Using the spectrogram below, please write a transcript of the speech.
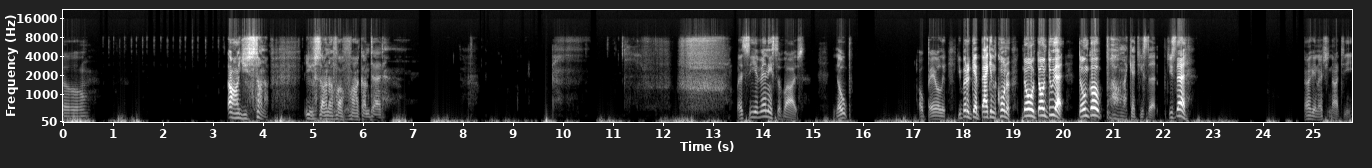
Go. Oh, you son of... You son of a fuck, I'm dead. Let's see if any survives. Nope. Oh, barely. You better get back in the corner. No, don't do that. Don't go. Oh my god, she's dead. She's dead. Okay, no, she's not. She,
